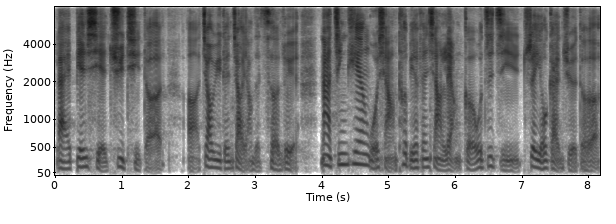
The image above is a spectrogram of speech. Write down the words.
来编写具体的呃教育跟教养的策略。那今天我想特别分享两个我自己最有感觉的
